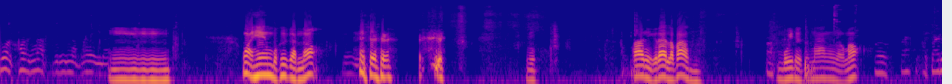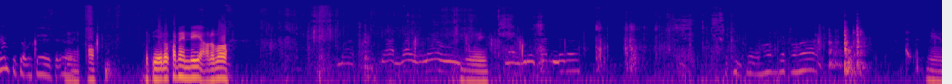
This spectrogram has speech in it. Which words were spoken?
นวดค่อยงัดบ่ได้งัดให้นะอืมว่าแห้งบ่คือกันเนาะโนี่ป้านี่ก็ได้แล้วบ้างมุ้ยเถิดขึ้นมาหรอกเนาะเออไปเอาไปน้ำปุจจเจก็เอเอออครับเจ๊เราคะแนนได้เอาแล้วบ่มาย่านไว้แล้วโดยเราบริษัทเลยนะถึงโทรห้องจะเขาห้าเนี่ย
